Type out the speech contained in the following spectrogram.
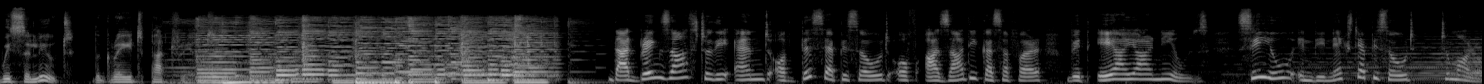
We salute the great patriot. That brings us to the end of this episode of Azadi Ka Safar with AIR News. See you in the next episode tomorrow.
